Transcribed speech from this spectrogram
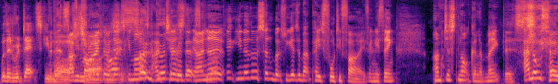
With the Radetzky March. I've tried the oh, Radetzky March. So I've I know. You know, there are certain books we get to about page forty-five, and you think I'm just not going to make this. And also,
